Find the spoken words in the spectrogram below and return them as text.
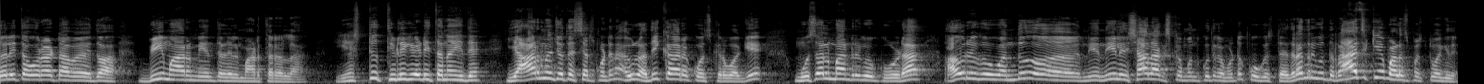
ದಲಿತ ಹೋರಾಟ ಇದು ಭೀಮ್ ಆರ್ಮಿ ಅಂತೇಳಿ ಮಾಡ್ತಾರಲ್ಲ, ಎಷ್ಟು ತಿಳಿಗೇಡಿತನ ಇದೆ. ಯಾರನ್ನ ಜೊತೆ ಸೇರಿಸ್ಕೊಂಡ್ರೆ ಅವರು ಅಧಿಕಾರಕ್ಕೋಸ್ಕರವಾಗಿ ಮುಸಲ್ಮಾನರಿಗೂ ಕೂಡ ಅವರಿಗೂ ಒಂದು ನೀಲಿ ಶಾಲೆ ಹಾಕ್ಸ್ಕೊಂಬಂದು ಕೂತ್ಕೊಂಡ್ಬಿಟ್ಟು ಕೂಗಿಸ್ತಾ ಇದ್ದಾರೆ. ಅಂದರೆ ಇವತ್ತು ರಾಜಕೀಯ ಭಾಳ ಸ್ಪಷ್ಟವಾಗಿದೆ.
